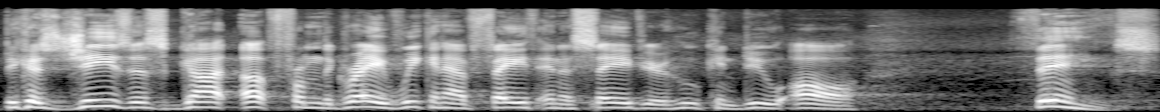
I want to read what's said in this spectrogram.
Because Jesus got up from the grave, we can have faith in a Savior who can do all things.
